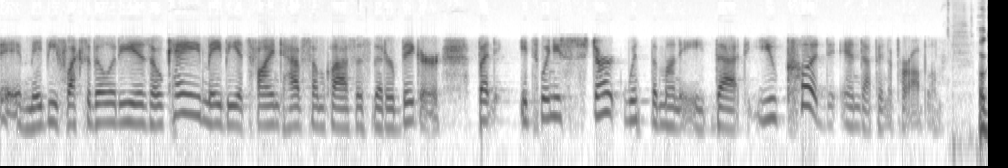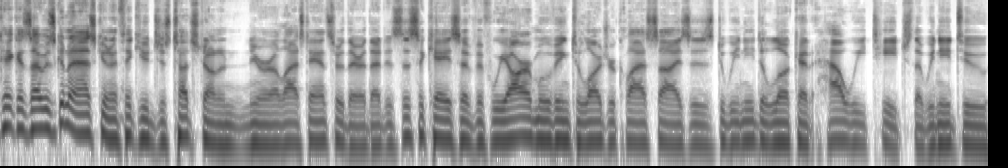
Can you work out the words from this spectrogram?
eh, maybe flexibility is okay, maybe it's fine to have some classes that are bigger, but it's when you start with the money that you could end up in a problem. Okay, because I was going to ask you, and I think you just touched on in your last answer there, that is this a case of if we are moving to larger class sizes, do we need to look at how we teach? That we need to,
